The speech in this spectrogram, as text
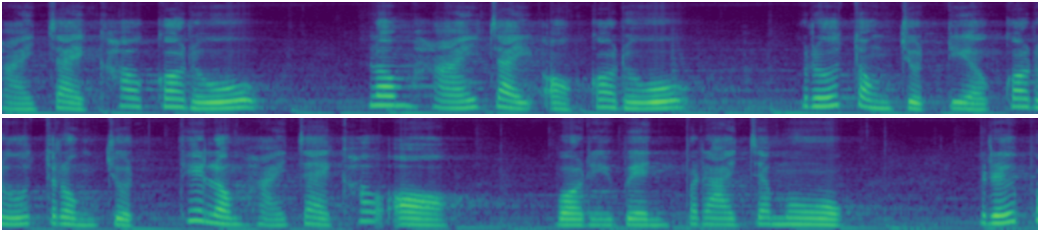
หายใจเข้าก็รู้ ลมหายใจออกก็รู้ รู้ตรงจุดเดียวก็รู้ตรงจุดที่ลมหายใจเข้าออก บริเวณปลายจมูก หรือบ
